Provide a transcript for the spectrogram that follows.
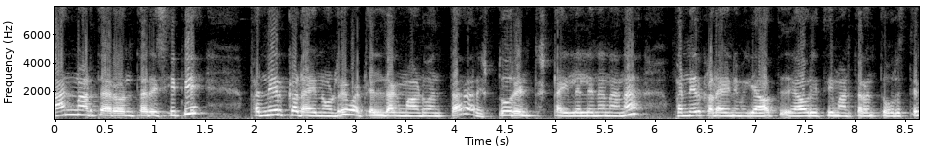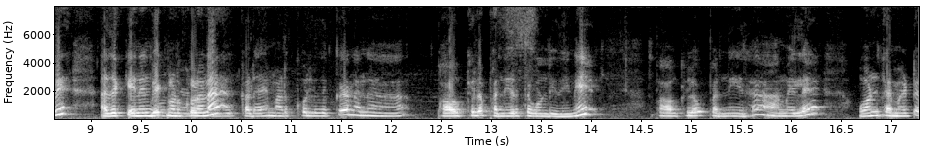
ನಾನು ಮಾಡ್ತಾ ಇರೋವಂಥ ರೆಸಿಪಿ ಪನ್ನೀರ್ ಕಡಾಯಿ ನೋಡಿರಿ, ಹೋಟೆಲ್ದಾಗ ಮಾಡುವಂಥ ರೆಸ್ಟೋರೆಂಟ್ ಸ್ಟೈಲಲ್ಲೇ ನಾನು ಪನ್ನೀರ್ ಕಡಾಯಿ ನಿಮಗೆ ಯಾವ ಯಾವ ರೀತಿ ಮಾಡ್ತಾರಂತ ತೋರಿಸ್ತೀನಿ. ಅದಕ್ಕೆ ಏನೇನು ಬೇಕು ನೋಡ್ಕೊಳ್ಳೋಣ. ಕಡಾಯಿ ಮಾಡ್ಕೊಳ್ಳೋದಕ್ಕೆ ನಾನು ಪಾವು ಕಿಲೋ ಪನ್ನೀರ್ ತೊಗೊಂಡಿದ್ದೀನಿ. ಪಾವು ಕಿಲೋ ಪನ್ನೀರ್, ಆಮೇಲೆ ಒಂದು ಟೊಮೆಟೊ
